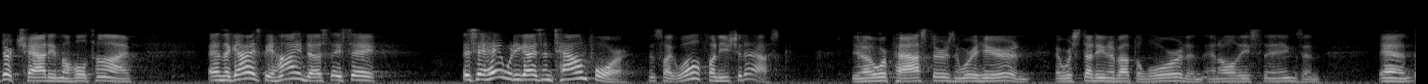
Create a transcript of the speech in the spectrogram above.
they're chatting the whole time, and the guys behind us they say, They say, hey, what are you guys in town for? And it's like, well, funny you should ask. You know, we're pastors and we're here and, and we're studying about the Lord and, and all these things. And, and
